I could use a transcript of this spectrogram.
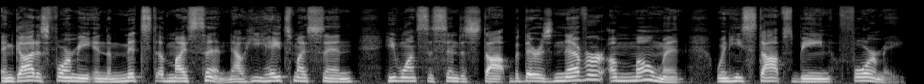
And God is for me in the midst of my sin. Now, He hates my sin. He wants the sin to stop, but there is never a moment when He stops being for me.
